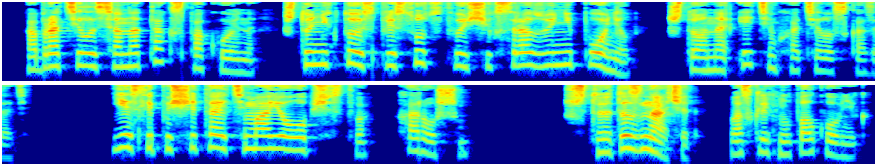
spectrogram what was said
— обратилась она так спокойно, что никто из присутствующих сразу и не понял, что она этим хотела сказать. Если посчитаете мое общество хорошим. — Что это значит? — воскликнул полковник.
